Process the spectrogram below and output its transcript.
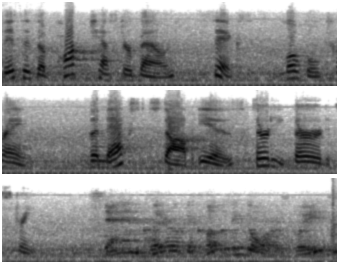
This is a Parkchester bound 6 local train. The next stop is 33rd Street. Stand clear of the closing doors, please.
